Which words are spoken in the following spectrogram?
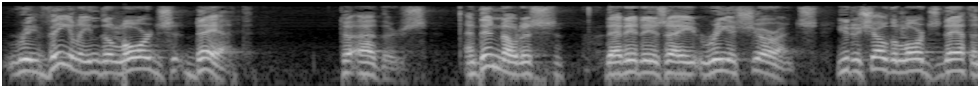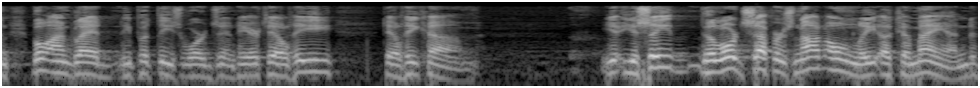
revealing the Lord's death to others. And then notice that it is a reassurance. You to show the Lord's death, and boy, I'm glad he put these words in here, till he, till he come. You, you see, the Lord's Supper is not only a command,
